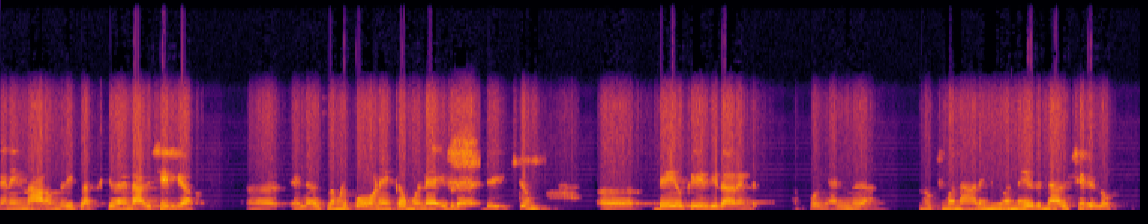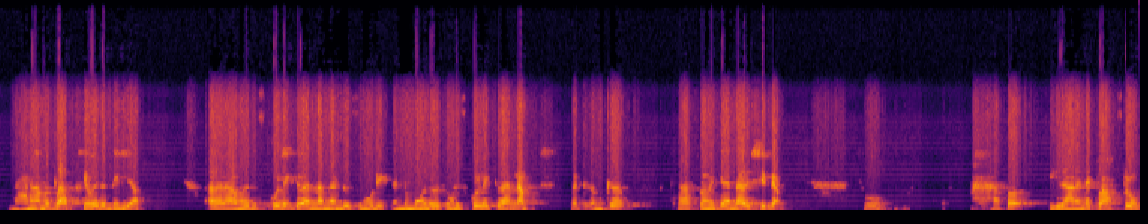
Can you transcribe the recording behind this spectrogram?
കാരണം നാളെ മുതൽ ക്ലാസ്സിലേക്ക് വരേണ്ട ആവശ്യമില്ല. എല്ലാ ദിവസവും നമ്മൾ പോണേക്കാൾ മുന്നേ ഇവിടെ ഡേറ്റും ഡേ ഒക്കെ എഴുതിയിടാറുണ്ട് അപ്പോൾ ഞാൻ നോക്കുമ്പോൾ നാളെ നീ വന്ന് എഴുതേണ്ട ആവശ്യമില്ലല്ലോ. നാളെ നമ്മൾ ക്ലാസ്സിലേക്ക് വരുന്നില്ല. നാളെ ഒരു സ്കൂളിലേക്ക് വരണം രണ്ടു ദിവസം കൂടി രണ്ട് മൂന്ന് ദിവസം കൂടി സ്കൂളിലേക്ക് വരണം. ബട്ട് നമുക്ക് ക്ലാസ് റൂമിൽ കയറേണ്ട ആവശ്യമില്ല. സോ അപ്പോൾ ഇതാണ് എന്റെ ക്ലാസ് റൂം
